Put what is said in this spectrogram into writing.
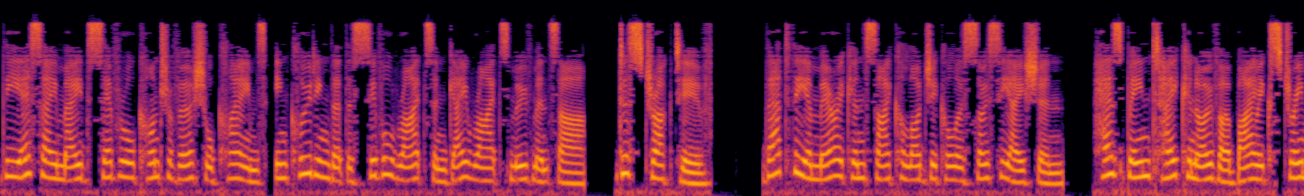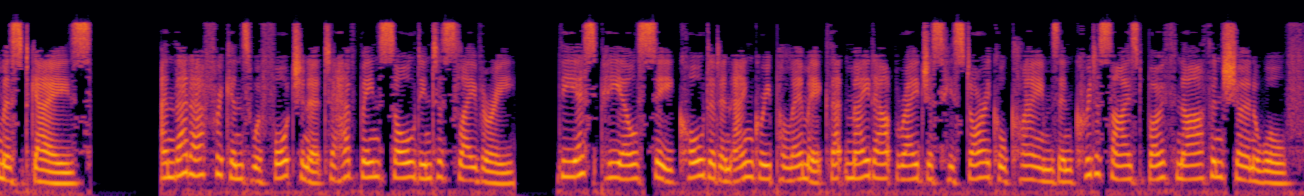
The essay made several controversial claims, including that the civil rights and gay rights movements are «destructive», that the American Psychological Association «has been taken over by extremist gays», and that Africans were fortunate to have been sold into slavery. The SPLC called it an angry polemic that made outrageous historical claims and criticized both NARTH and Schoenewolf.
